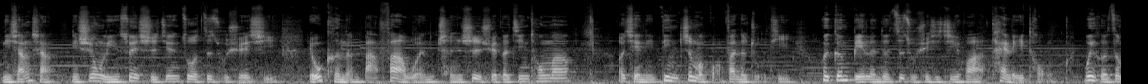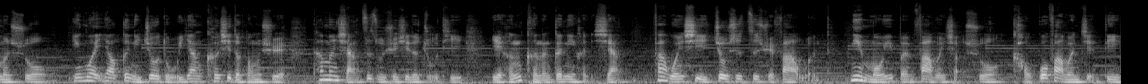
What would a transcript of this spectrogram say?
你想想，你是用零碎时间做自主学习，有可能把法文、城市学得精通吗？而且你定这么广泛的主题，会跟别人的自主学习计划太雷同。为何这么说？因为要跟你就读一样科系的同学，他们想自主学习的主题，也很可能跟你很像。法文系就是自学法文，念某一本法文小说，考过法文检定；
